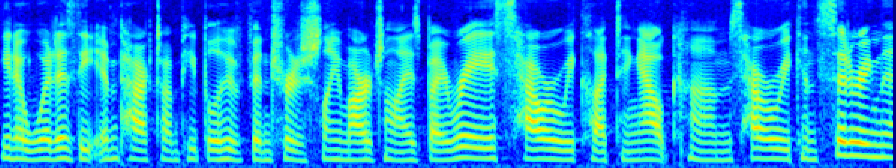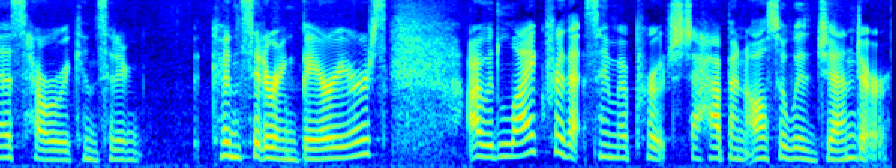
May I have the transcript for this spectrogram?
you know, what is the impact on people who've been traditionally marginalized by race? How are we collecting outcomes? How are we considering this? How are we considering considering barriers? I would like for that same approach to happen also with gender,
